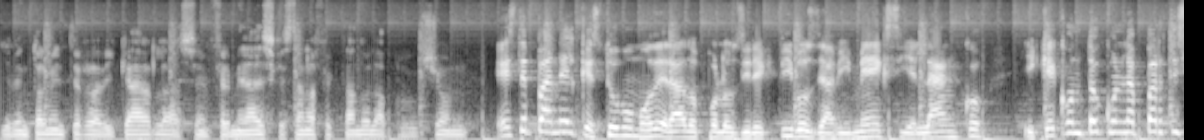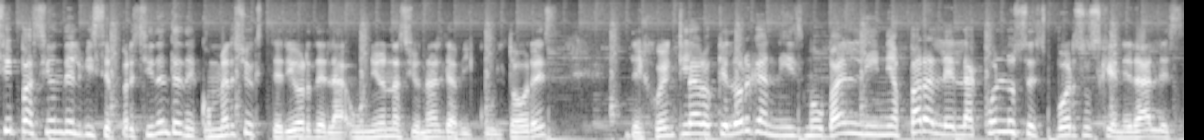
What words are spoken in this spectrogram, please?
y eventualmente erradicar las enfermedades que están afectando la producción. Este panel que estuvo moderado por los directivos de Avimex y el ANCO y que contó con la participación del vicepresidente de Comercio Exterior de la Unión Nacional de Avicultores, dejó en claro que el organismo va en línea paralela con los esfuerzos generales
